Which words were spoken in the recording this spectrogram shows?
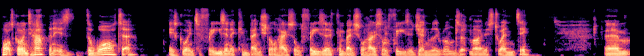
what's going to happen is the water is going to freeze in a conventional household freezer. Conventional household freezer generally runs at minus 20. Um,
